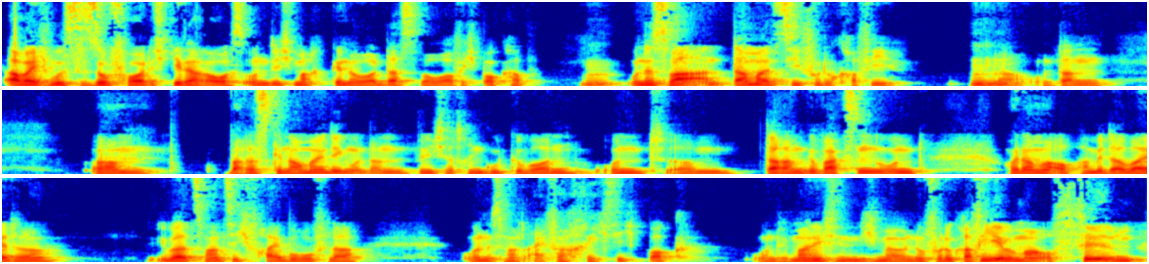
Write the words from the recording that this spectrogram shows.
Aber ich wusste sofort, ich gehe da raus und ich mache genau das, worauf ich Bock habe. Mhm. Und es war damals die Fotografie. Mhm. Ja, und dann ähm, war das genau mein Ding. Und dann bin ich da drin gut geworden und ähm, daran gewachsen. Und heute haben wir auch ein paar Mitarbeiter, über 20 Freiberufler. Und es macht einfach richtig Bock. Und wir machen nicht, nicht mehr nur Fotografie, wir machen auch Film,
